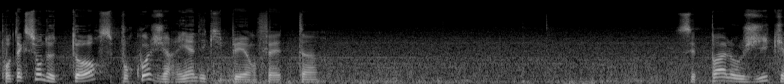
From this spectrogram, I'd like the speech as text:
Protection de torse. Pourquoi j'ai rien d'équipé en fait? C'est pas logique.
